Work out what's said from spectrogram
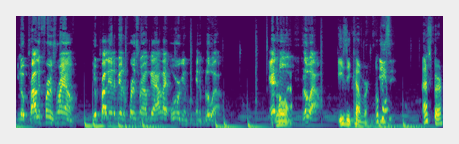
you know, probably first round. He'll probably end up being a first round guy. I like Oregon in a blowout. At Blowout. home, blowout, Easy cover. Okay. easy. That's fair.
